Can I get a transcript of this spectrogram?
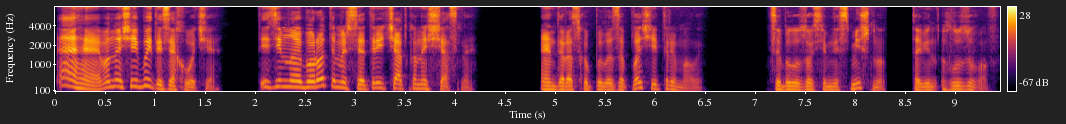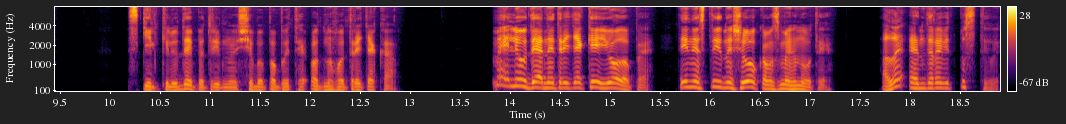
Еге, воно ще й битися хоче. Ти зі мною боротимешся, трійчатко нещасне. Ендера схопили за плечі і тримали. Це було зовсім не смішно, та він глузував. Скільки людей потрібно, щоб побити одного третяка? Ми люди, а не третяки, йолопе. Ти не встигнеш і оком змигнути. Але Ендера відпустили.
